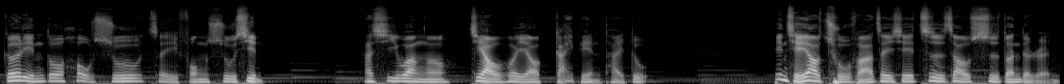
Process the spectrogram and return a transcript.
哥林多后书这一封书信，他希望哦教会要改变态度，并且要处罚这些制造事端的人。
